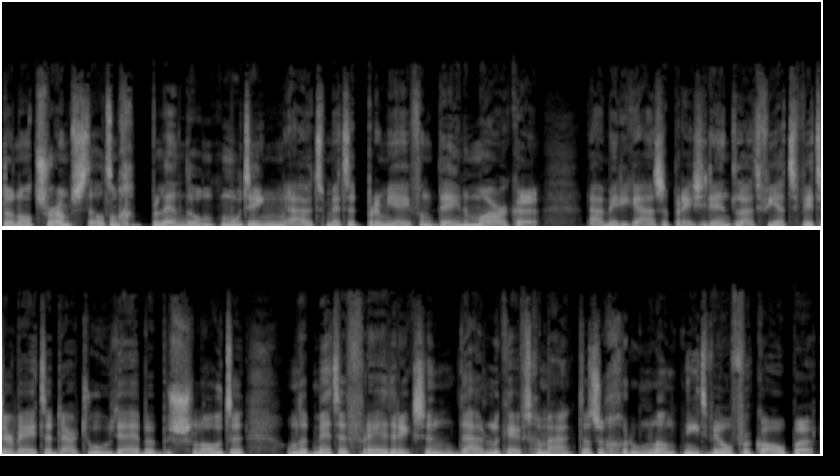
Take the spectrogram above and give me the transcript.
Donald Trump stelt een geplande ontmoeting uit met het premier van Denemarken. De Amerikaanse president laat via Twitter weten daartoe te hebben besloten, omdat Mette Frederiksen duidelijk heeft gemaakt dat ze Groenland niet wil verkopen.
